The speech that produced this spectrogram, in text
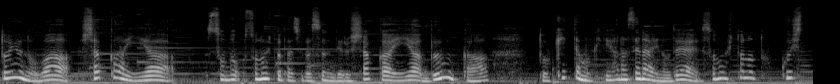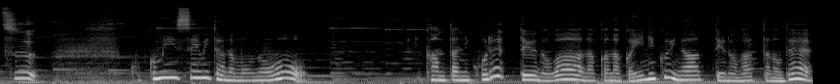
というのは社会やそのその人たちが住んでいる社会や文化と切っても切り離せないのでその人の特質国民性みたいなものを簡単にこれっていうのはなかなか言いにくいなっていうのがあったので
